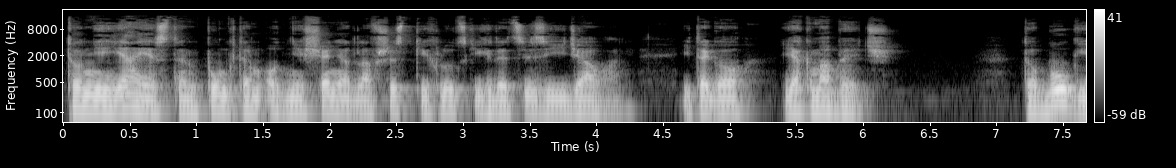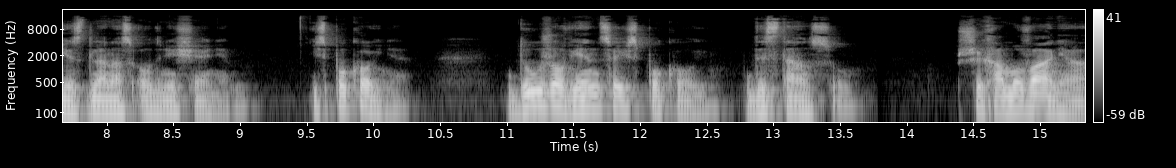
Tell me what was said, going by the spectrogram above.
To nie ja jestem punktem odniesienia dla wszystkich ludzkich decyzji i działań i tego, jak ma być. To Bóg jest dla nas odniesieniem. I spokojnie. Dużo więcej spokoju, dystansu, przyhamowania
